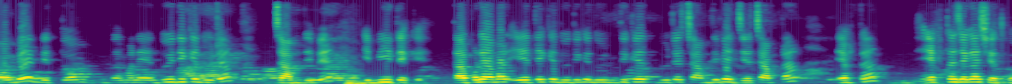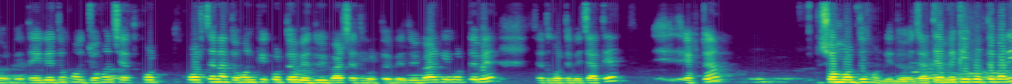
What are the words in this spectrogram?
করবে, বৃত্ত মানে দুই দিকে দুইটা চাপ দিবে এ বি থেকে। তারপরে আবার এ থেকে দুদিকে দুই দিকে, দুইটা চাপ দিবে, যে চাপটা একটা একটা জায়গায় ছেদ করবে। তাইলে তখন, যখন ছেদ কর- করছে না, তখন কি করতে হবে? দুইবার ছেদ করতে হবে। দুইবার কি করতে হবে? ছেদ করতে হবে, যাতে একটা সমর্ধ খণ্ডিত যাতে আমরা কি করতে পারি?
